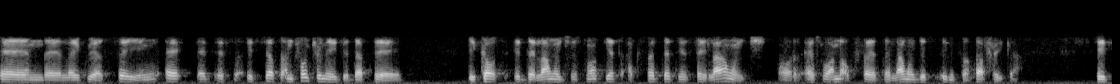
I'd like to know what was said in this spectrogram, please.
And uh, like we are saying, uh, it's, it's, just unfortunate that uh, because the language is not yet accepted as a language or as one of uh, the languages in South Africa, it's,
